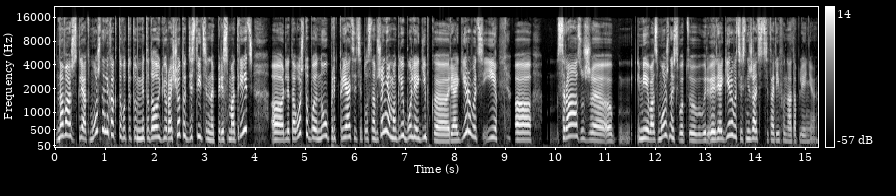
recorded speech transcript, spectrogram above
на ваш взгляд, можно ли как-то вот эту методологию расчета действительно пересмотреть, Э, для того, чтобы ну, предприятия теплоснабжения могли более гибко реагировать и э, сразу же, э, имея возможность вот, реагировать и снижать эти тарифы на отопление?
